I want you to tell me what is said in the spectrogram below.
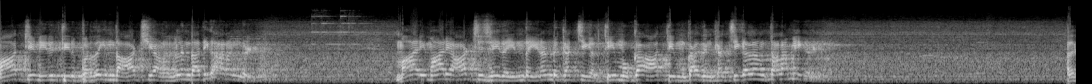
மாற்றி நிறுத்தி இருப்பது இந்த ஆட்சியாளர்கள் இந்த அதிகாரங்கள். மாறி மாறி ஆட்சி செய்த இந்த இரண்டு கட்சிகள் திமுக அதிமுக இதன் கட்சிகள் தலைமைகள். அது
